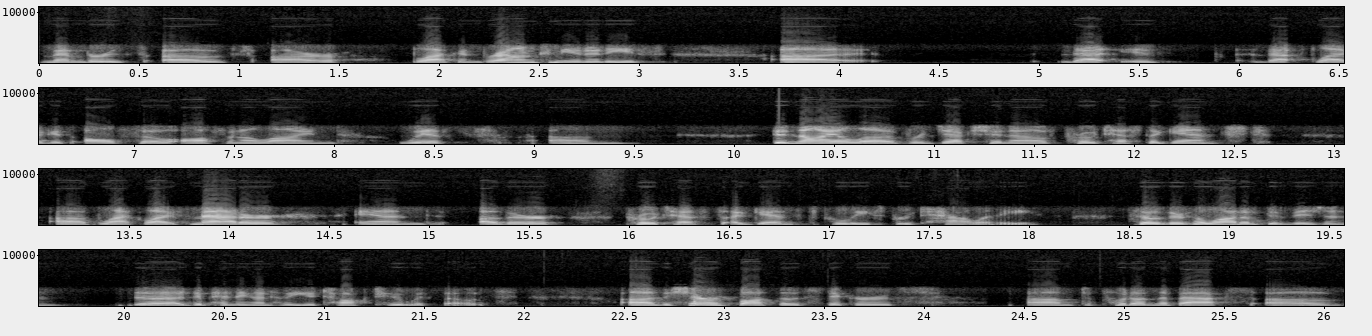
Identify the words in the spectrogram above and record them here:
members of our black and brown communities, uh, that is that flag is also often aligned with um, denial of, rejection of, protest against uh, Black Lives Matter and other protests against police brutality. So there's a lot of division uh, depending on who you talk to with those. Uh, the sheriff bought those stickers um, to put on the backs of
